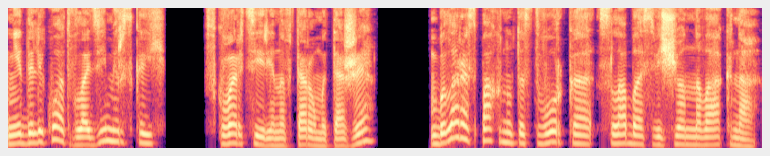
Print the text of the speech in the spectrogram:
недалеко от Владимирской, в квартире на втором этаже, была распахнута створка слабо освещенного окна.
